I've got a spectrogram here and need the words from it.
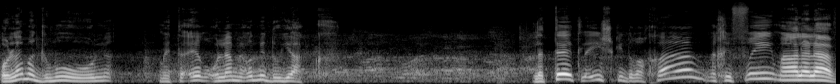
עולם הגמול מתאר עולם מאוד מדויק. לתת לאיש כדרכיו וכפרי מעלליו.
